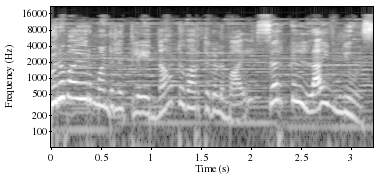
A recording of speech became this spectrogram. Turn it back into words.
ഗുരുവായൂർ മണ്ഡലത്തിലെ നാട്ടുവാർത്തകളുമായി സർക്കിൾ ലൈവ് ന്യൂസ്.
